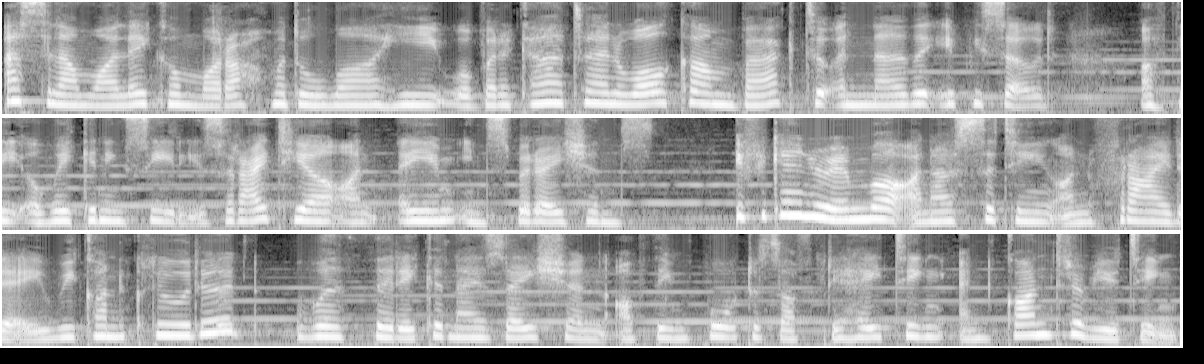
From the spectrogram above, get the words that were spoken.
Assalamu alaikum wa rahmatullahi wa barakatuh, and welcome back to another episode of the Awakening series right here on AM Inspirations. If you can remember on our sitting on Friday, we concluded with the recognition of the importance of creating and contributing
